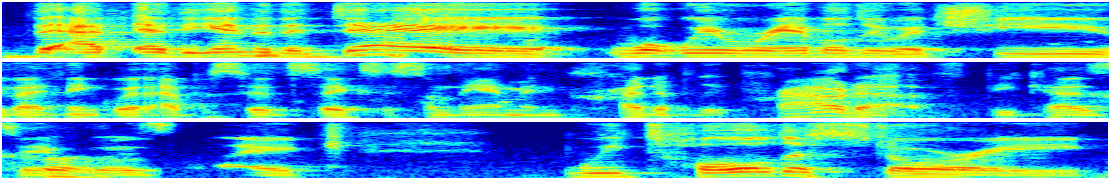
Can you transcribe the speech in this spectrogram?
the at, at, the end of the day what we were able to achieve i think with episode six is something i'm incredibly proud of because it was like we told a story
